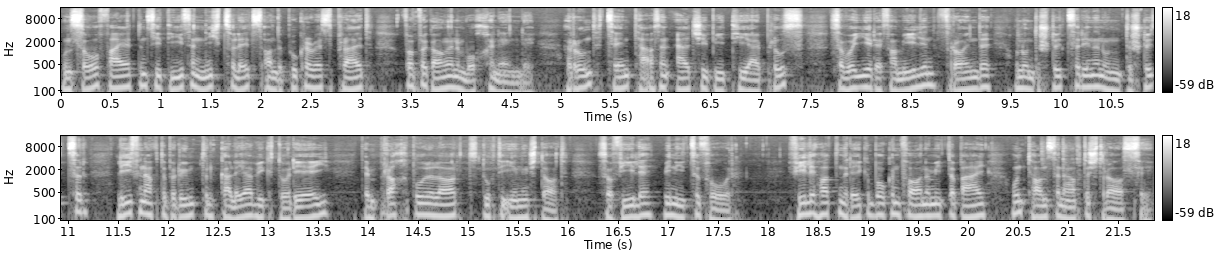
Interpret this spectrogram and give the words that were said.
und so feierten sie diesen nicht zuletzt an der Bucharest Pride vom vergangenen Wochenende. Rund 10.000 LGBTI+ sowie ihre Familien, Freunde und Unterstützerinnen und Unterstützer liefen auf der berühmten Galea Victoriei, dem Prachtboulevard, durch die Innenstadt, so viele wie nie zuvor. Viele hatten Regenbogenfahnen mit dabei und tanzten auf der Straße.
